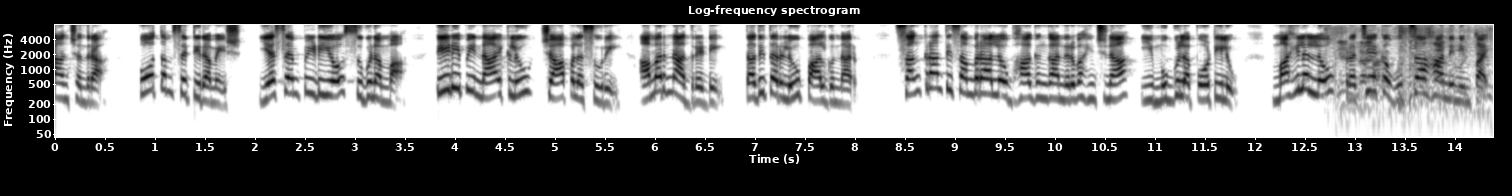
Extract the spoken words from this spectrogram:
Ramachandra Pothamsetti Ramesh SMPDO Sugunamma TDP నాయకులు చాపల సూరి అమర్నాథ్ రెడ్డి తదితరులు పాల్గొన్నారు. సంక్రాంతి సంబరాల్లో భాగంగా నిర్వహించిన ఈ ముగ్గుల పోటీలు మహిళల్లో ప్రత్యేక ఉత్సాహాన్ని నింపాయి.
